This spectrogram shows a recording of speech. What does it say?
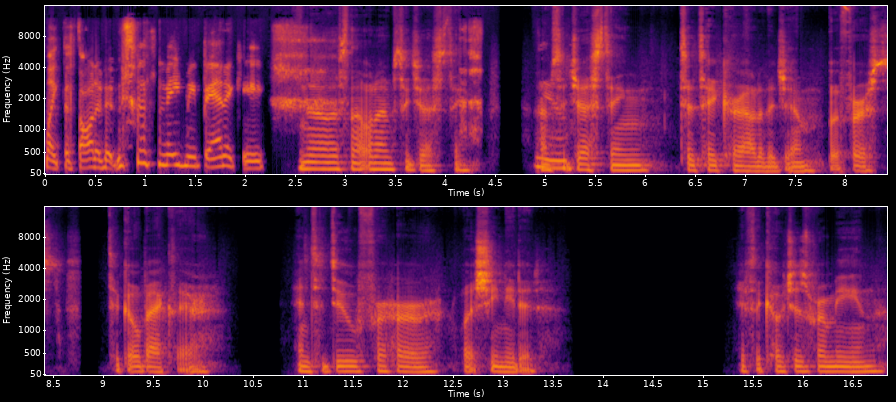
like the thought of it made me panicky. No that's not what i'm suggesting. I'm Yeah. suggesting to take her out of the gym but first to go back there and to do for her what she needed. If the coaches were mean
